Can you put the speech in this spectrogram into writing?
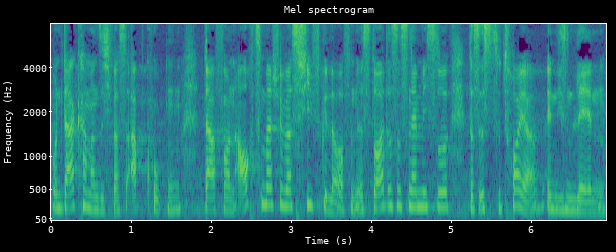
Und da kann man sich was abgucken davon. Auch zum Beispiel, was schiefgelaufen ist. Dort ist es nämlich so, das ist zu teuer in diesen Läden.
